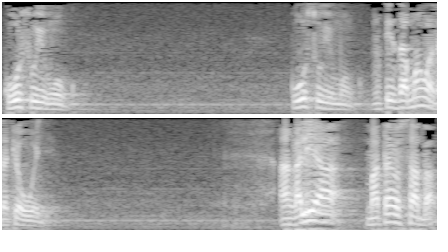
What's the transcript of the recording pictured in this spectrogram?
Kuhusu huyu mungu. Kuhusu huyu mungu. Mtizamo wangu unatakiwa uweje angalia matayo saba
